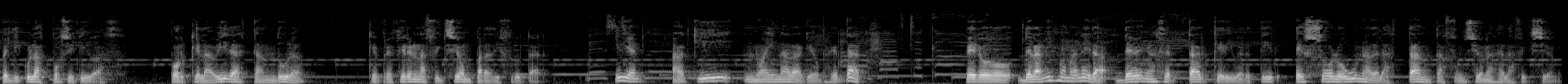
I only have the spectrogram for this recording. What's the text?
películas positivas, porque la vida es tan dura que prefieren la ficción para disfrutar. Y bien, aquí no hay nada que objetar. Pero de la misma manera deben aceptar que divertir es solo una de las tantas funciones de la ficción,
